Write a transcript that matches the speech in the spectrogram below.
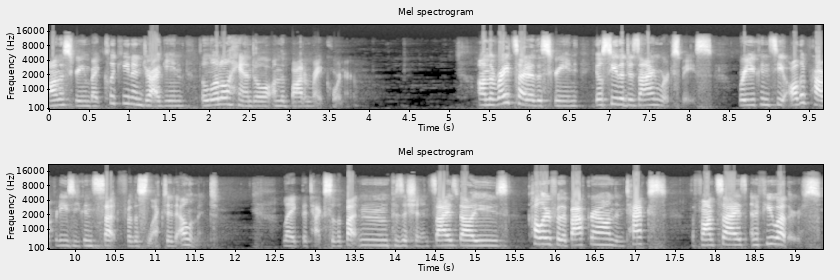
on the screen by clicking and dragging the little handle on the bottom right corner. On the right side of the screen, you'll see the design workspace, where you can see all the properties you can set for the selected element like the text of the button, position and size values, color for the background and text, the font size, and a few others.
